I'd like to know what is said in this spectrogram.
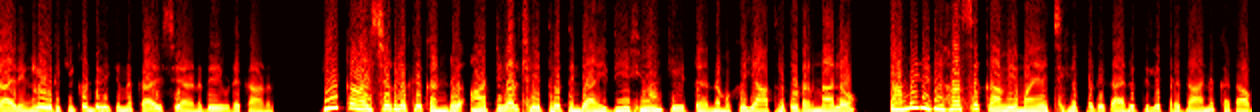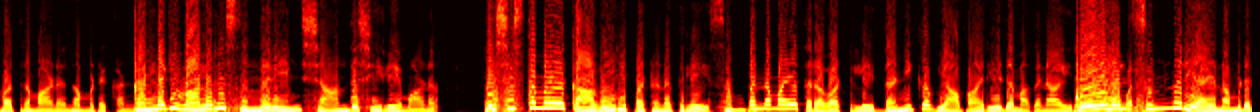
കാര്യങ്ങൾ ഒരുക്കിക്കൊണ്ടിരിക്കുന്ന കാഴ്ചയാണ് ദേ ഇവിടെ കാണുന്നത്. ഈ കാഴ്ചകളൊക്കെ കണ്ട് ആറ്റുകാൽ ക്ഷേത്രത്തിന്റെ ഐതിഹ്യവും കേട്ട് നമുക്ക് യാത്ര തുടർന്നാലോ? തമിഴ് ഇതിഹാസ കാവ്യമായ ചിലപ്പതികാരത്തിലെ പ്രധാന കഥാപാത്രമാണ് നമ്മുടെ കണ്ണകി. കണ്ണകി വളരെ സുന്ദരിയും ശാന്തശീലയുമാണ്. പ്രശസ്തമായ കാവേരി പട്ടണത്തിലെ സമ്പന്നമായ തറവാട്ടിലെ ധനിക വ്യാപാരിയുടെ മകനായിരുന്നു കോവലൻ സുന്ദരിയായ നമ്മുടെ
